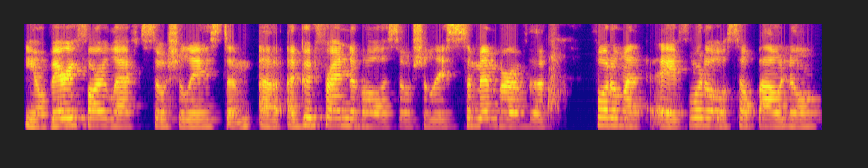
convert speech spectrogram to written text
you know, very far left socialist, um, uh, a good friend of all the socialists, a member of the Foro, uh, Foro Sao Paulo.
